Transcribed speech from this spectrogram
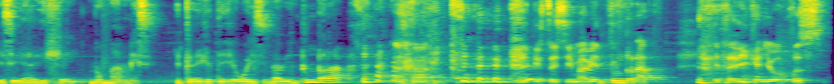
Y ese día dije, no mames. Y te dije, te dije, güey, si me aviento un rap. Me dijiste, si me aviento un rap, y te dije yo, pues,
